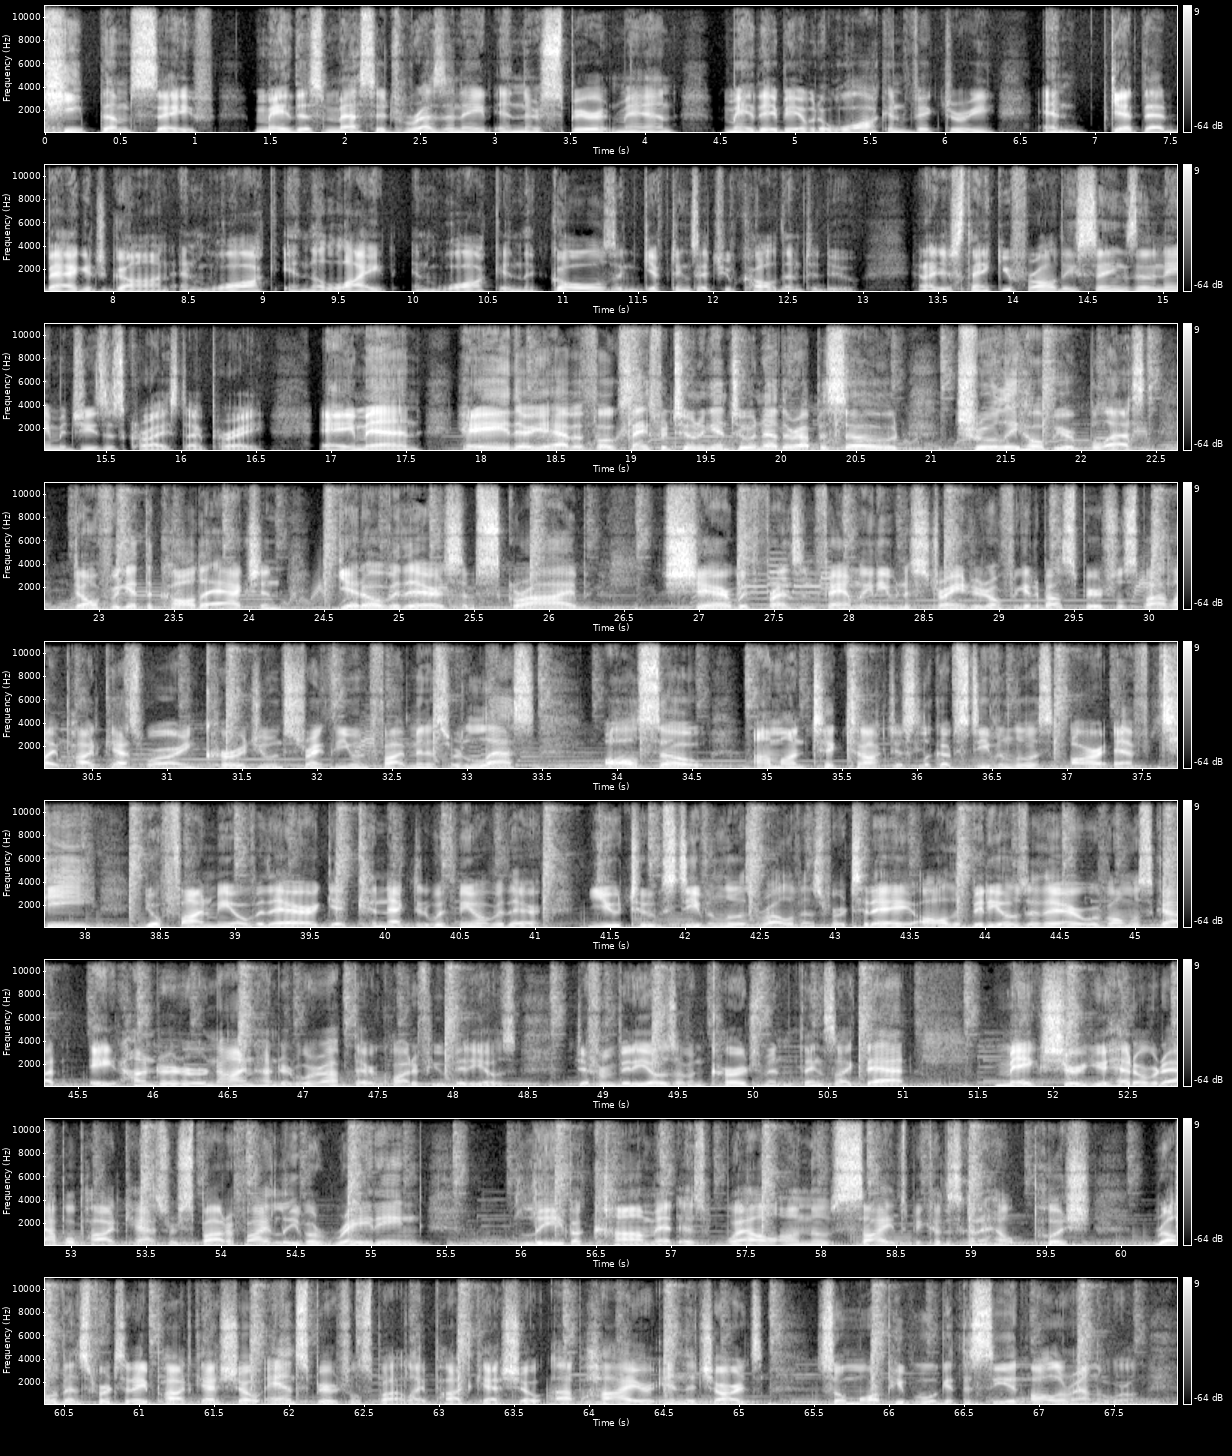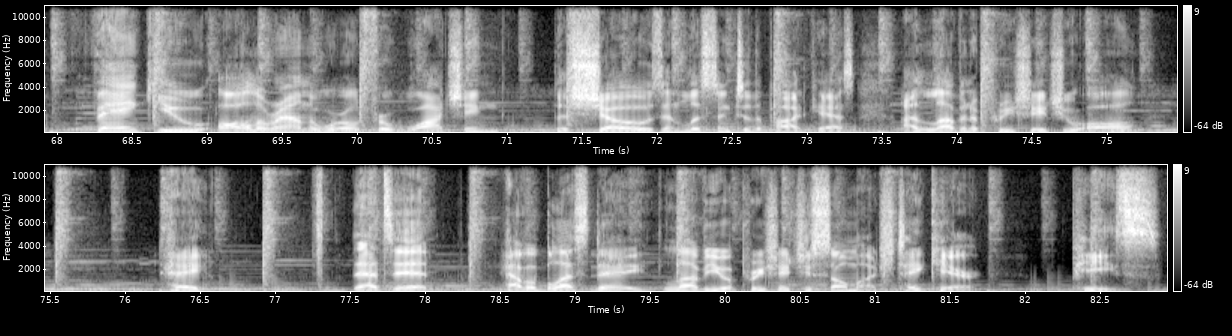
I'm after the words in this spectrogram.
keep them safe. May this message resonate in their spirit, man. May they be able to walk in victory and get that baggage gone and walk in the light and walk in the goals and giftings that you've called them to do. And I just thank you for all these things in the name of Jesus Christ, I pray. Amen. Hey, there you have it, folks. Thanks for tuning in to another episode. Truly hope you're blessed. Don't forget the call to action. Get over there, subscribe, share with friends and family, and even a stranger. Don't forget about Spiritual Spotlight Podcast, where I encourage you and strengthen you in five minutes or less. Also, I'm on TikTok. Just look up Stephen Lewis RFT. You'll find me over there. Get connected with me over there. YouTube, Stephen Lewis Relevance for Today. All the videos are there. We've almost got 800 or 900. We're up there, quite a few videos, different videos of encouragement and things like that. Make sure you head over to Apple Podcasts or Spotify, leave a rating, leave a comment as well on those sites because it's going to help push Relevance for Today podcast show and Spiritual Spotlight podcast show up higher in the charts so more people will get to see it all around the world. Thank you all around the world for watching the shows and listening to the podcast. I love and appreciate you all. Hey, that's it. Have a blessed day. Love you. Appreciate you so much. Take care. Peace.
